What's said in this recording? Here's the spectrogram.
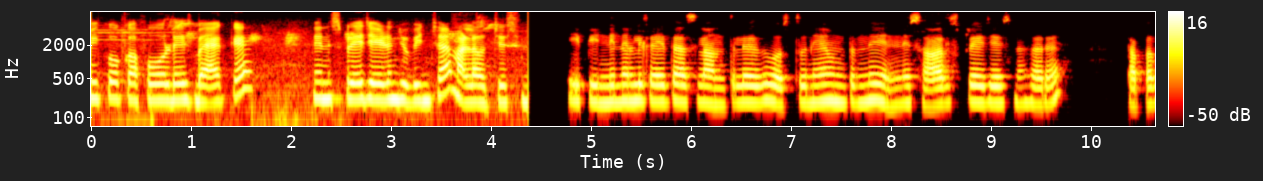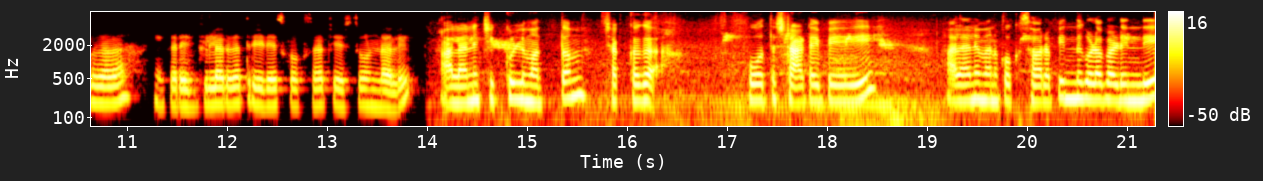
మీకు ఒక ఫోర్ డేస్ బ్యాకే నేను స్ప్రే చేయడం చూపించా మళ్ళీ వచ్చేసింది. ఈ పిండి నల్లికి అయితే అసలు అంతలేదు వస్తూనే ఉంటుంది. ఎన్నిసార్లు స్ప్రే చేసినా సరే తప్పదు కదా. ఇక రెగ్యులర్గా త్రీ డేస్కి ఒకసారి చేస్తూ ఉండాలి. అలానే చిక్కుళ్ళు మొత్తం చక్కగా పూత స్టార్ట్ అయిపోయాయి. అలానే మనకు ఒక సొరపింది కూడా పడింది.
